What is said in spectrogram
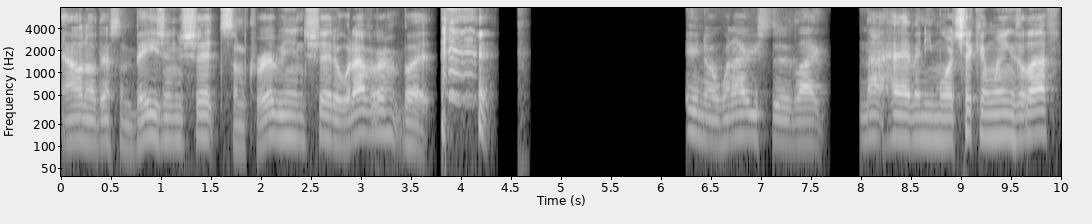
I don't know if that's some Bajan shit, some Caribbean shit, or whatever, but you know, when I used to like not have any more chicken wings left,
